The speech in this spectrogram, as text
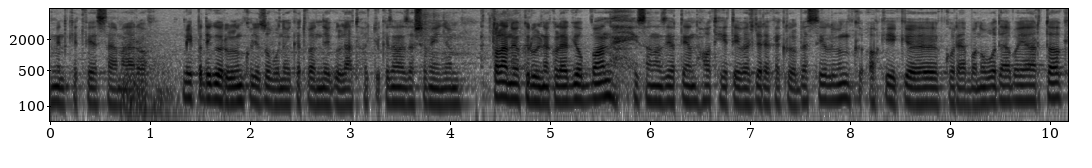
mindkét fél számára. Mi pedig örülünk, hogy az óvónőket vendégül láthatjuk ezen az eseményen. Talán ők örülnek a legjobban, hiszen azért ilyen 6-7 éves gyerekekről beszélünk, akik korábban óvodába jártak,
